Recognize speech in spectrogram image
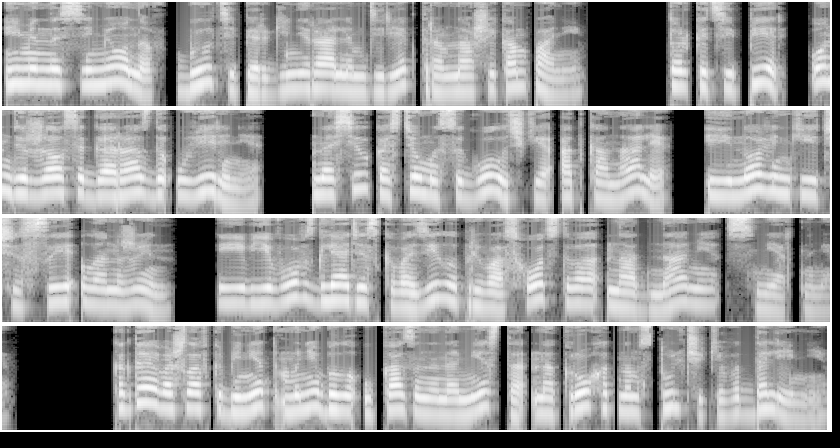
Именно Семенов был теперь генеральным директором нашей компании. Только теперь он держался гораздо увереннее, носил костюмы с иголочки от Canali и новенькие часы Longines, и в его взгляде сквозило превосходство над нами, смертными. Когда я вошла в кабинет, мне было указано на место на крохотном стульчике в отдалении.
